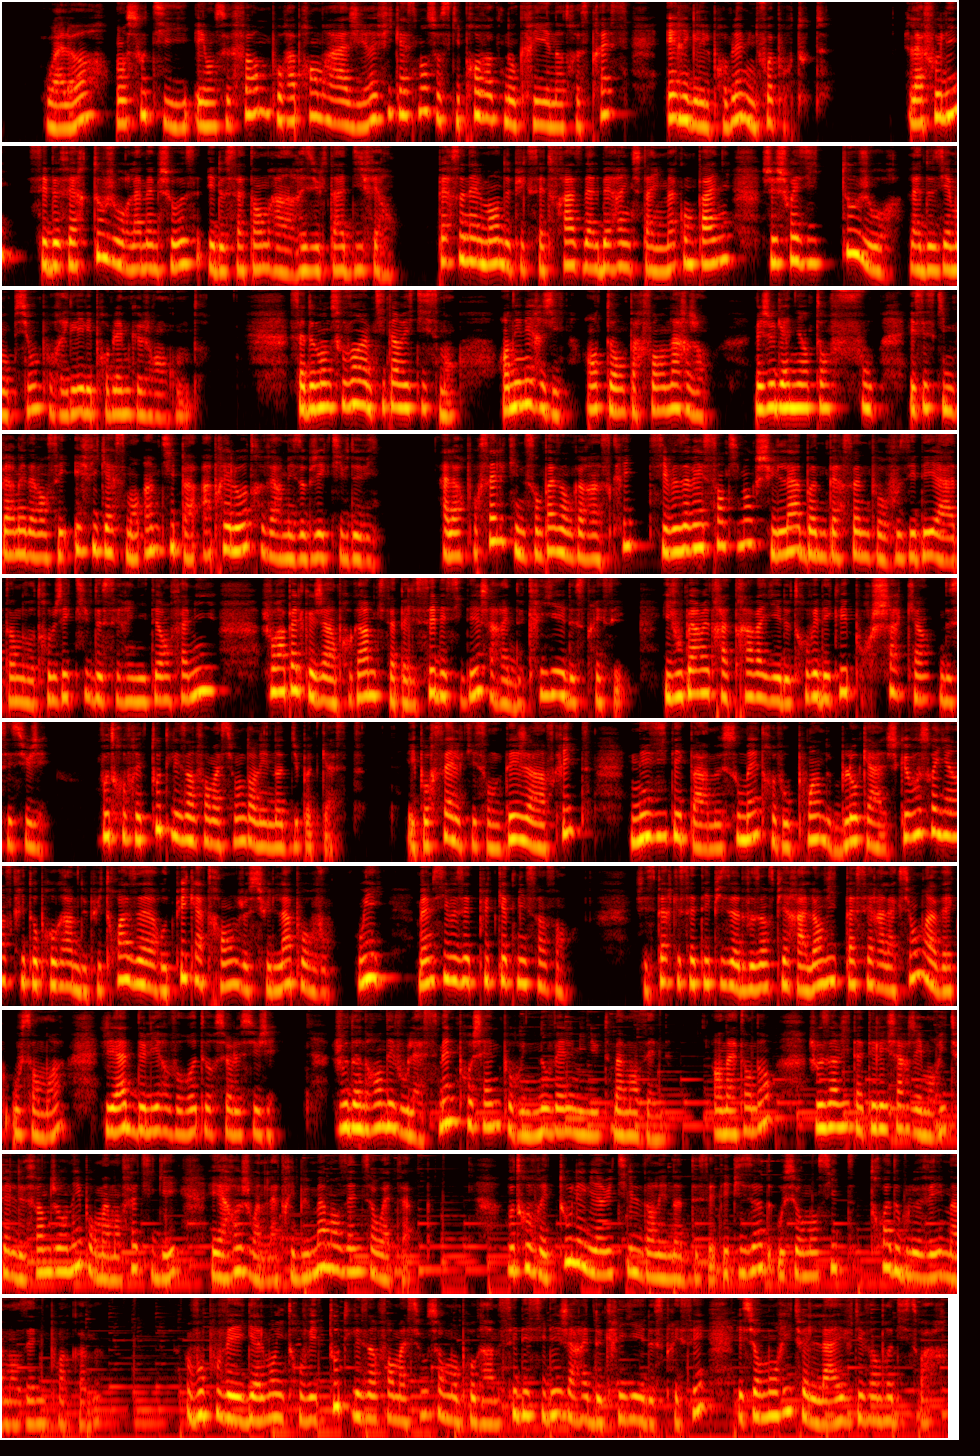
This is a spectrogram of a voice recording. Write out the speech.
Ou alors, on s'outille et on se forme pour apprendre à agir efficacement sur ce qui provoque nos cris et notre stress et régler le problème une fois pour toutes. La folie, c'est de faire toujours la même chose et de s'attendre à un résultat différent. Personnellement, depuis que cette phrase d'Albert Einstein m'accompagne, je choisis toujours la deuxième option pour régler les problèmes que je rencontre. Ça demande souvent un petit investissement, en énergie, en temps, parfois en argent, mais je gagne un temps fou, et c'est ce qui me permet d'avancer efficacement un petit pas après l'autre vers mes objectifs de vie. Alors pour celles qui ne sont pas encore inscrites, si vous avez le sentiment que je suis la bonne personne pour vous aider à atteindre votre objectif de sérénité en famille, je vous rappelle que j'ai un programme qui s'appelle C'est décidé, j'arrête de crier et de stresser. Il vous permettra de travailler et de trouver des clés pour chacun de ces sujets. Vous trouverez toutes les informations dans les notes du podcast. Et pour celles qui sont déjà inscrites, n'hésitez pas à me soumettre vos points de blocage. Que vous soyez inscrite au programme depuis 3 heures ou depuis 4 ans, je suis là pour vous. Oui, même si vous êtes plus de 4500. J'espère que cet épisode vous inspirera l'envie de passer à l'action avec ou sans moi. J'ai hâte de lire vos retours sur le sujet. Je vous donne rendez-vous la semaine prochaine pour une nouvelle Minute Maman Zen. En attendant, je vous invite à télécharger mon rituel de fin de journée pour maman fatiguée et à rejoindre la tribu Maman Zen sur WhatsApp. Vous trouverez tous les liens utiles dans les notes de cet épisode ou sur mon site www.mamanzen.com. Vous pouvez également y trouver toutes les informations sur mon programme C'est décidé, j'arrête de crier et de stresser et sur mon rituel live du vendredi soir.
